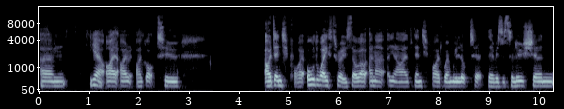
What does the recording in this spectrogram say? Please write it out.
um, yeah, I, I, I got to identify all the way through. So, uh, and I, you know, I identified when we looked at there is a solution.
